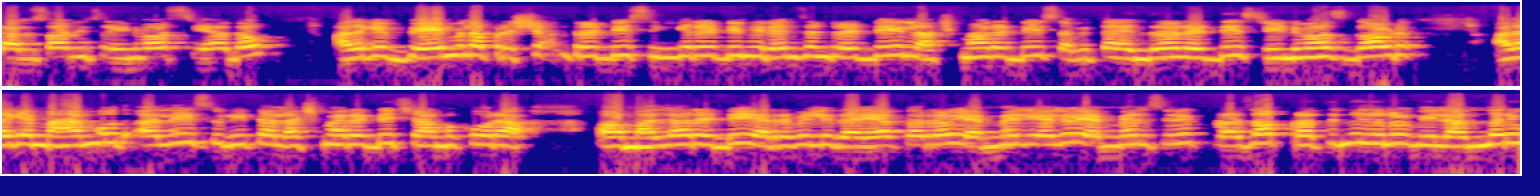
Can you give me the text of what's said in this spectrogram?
తలసాని శ్రీనివాస్ యాదవ్ అలాగే వేముల ప్రశాంత్ రెడ్డి సింగిరెడ్డి నిరంజన్ రెడ్డి లక్ష్మారెడ్డి సవిత ఇంద్రారెడ్డి శ్రీనివాస్ గౌడ్ అలాగే మహమూద్ అలీ సునీత లక్ష్మారెడ్డి చామకూర మల్లారెడ్డి ఎర్రవెల్లి దయాకర్ రావు ఎమ్మెల్యేలు ఎమ్మెల్సీలు ప్రజా ప్రతినిధులు వీళ్ళందరూ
